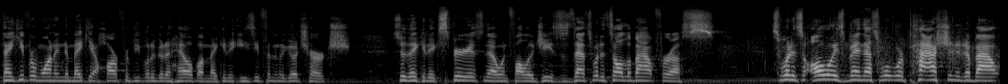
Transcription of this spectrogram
Thank you for wanting to make it hard for people to go to hell by making it easy for them to go to church so they can experience, know, and follow Jesus. That's what it's all about for us. It's what it's always been. That's what we're passionate about.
